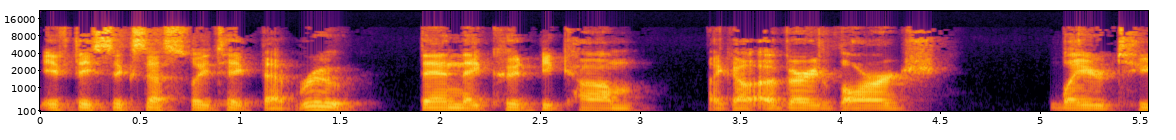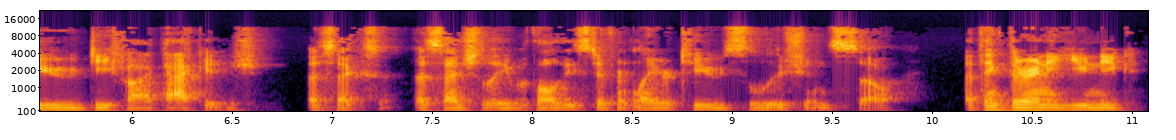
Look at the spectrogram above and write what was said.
if they successfully take that route, then they could become like a, a very large layer two DeFi package, essentially, with all these different layer two solutions. So I think they're in a unique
